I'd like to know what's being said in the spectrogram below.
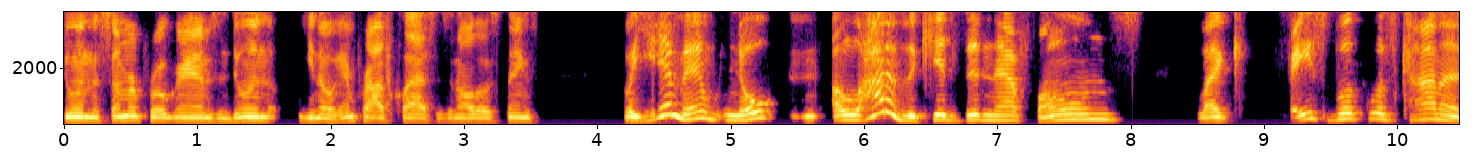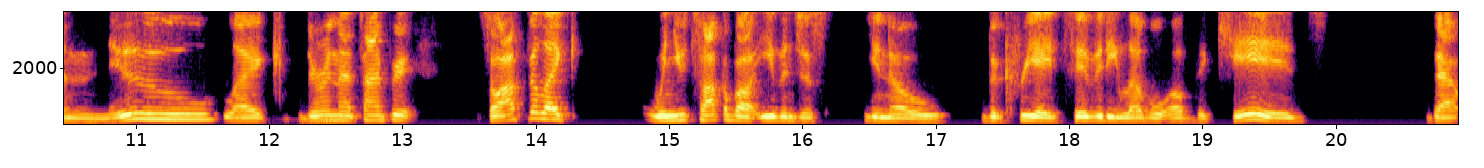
doing the summer programs and doing you know improv classes and all those things. But yeah man no a lot of the kids didn't have phones. Like facebook was kind of new like during mm-hmm. that time period. So i feel like when you talk about even just you know the creativity level of the kids that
